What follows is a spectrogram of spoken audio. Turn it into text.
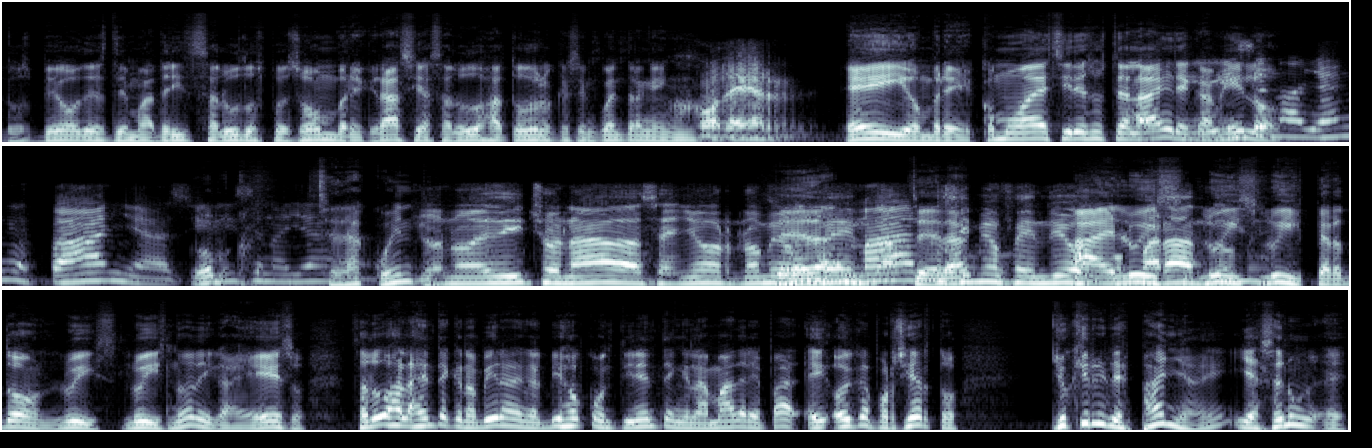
Los veo desde Madrid. Saludos, pues, hombre. Gracias. Saludos a todos los que se encuentran en. Joder. Ey, hombre, ¿cómo va a decir eso usted al aire, Así Camilo? dicen allá en España, así dicen allá. ¿Se da cuenta? Yo no he dicho nada, señor. No me Se da- ofenda. se da- Sí me ofendió. Ay, Luis. Luis, Luis, perdón, Luis, Luis, no diga eso. Saludos a la gente que nos viene en el viejo continente, en la madre Ey, Oiga, por cierto, yo quiero ir a España, ¿eh? Y hacer un. eh,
